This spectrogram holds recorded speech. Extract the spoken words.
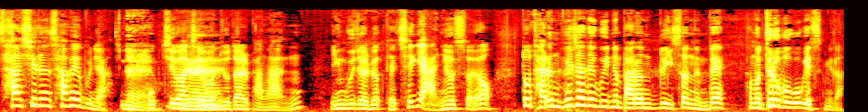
사실은 사회 분야, 네. 복지와 네. 재원 조달 방안, 인구 절벽 대책이 아니었어요. 또 다른 회자되고 있는 발언도 있었는데 한번 들어보고 오겠습니다.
